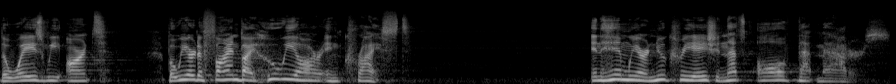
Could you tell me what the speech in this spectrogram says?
the ways we aren't, but we are defined by who we are in Christ. In Him, we are a new creation. That's all that matters.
